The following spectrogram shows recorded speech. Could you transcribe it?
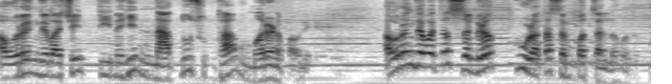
औरंगजेबाचे तीनही नातू सुद्धा मरण पावले. औरंगजेबाचं सगळं कुळ आता संपत चाललं होतं.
